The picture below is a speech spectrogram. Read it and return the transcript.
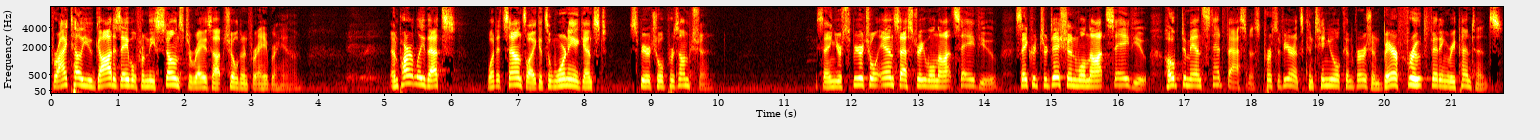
For I tell you, God is able from these stones to raise up children for Abraham. And partly that's what it sounds like. It's a warning against spiritual presumption. He's saying your spiritual ancestry will not save you. Sacred tradition will not save you. Hope demands steadfastness, perseverance, continual conversion, bear fruit fitting repentance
